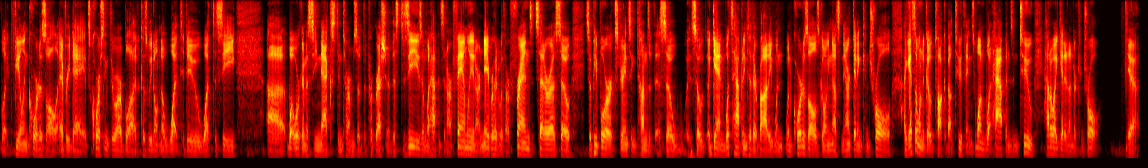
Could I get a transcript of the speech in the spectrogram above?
like feeling cortisol every day. It's coursing through our blood because we don't know what to do, what to see, uh, what we're going to see next in terms of the progression of this disease and what happens in our family, in our neighborhood, with our friends, et cetera. So, so people are experiencing tons of this. So, so again, what's happening to their body when when cortisol is going nuts and they aren't getting control? I guess I want to go talk about two things: one, what happens, and two, how do I get it under control? Yeah.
